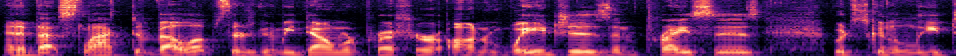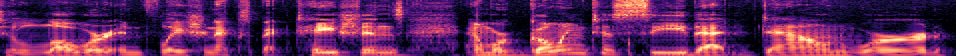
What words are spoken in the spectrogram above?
And if that slack develops, there's going to be downward pressure on wages and prices, which is going to lead to lower inflation expectations. And we're going to see that downward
